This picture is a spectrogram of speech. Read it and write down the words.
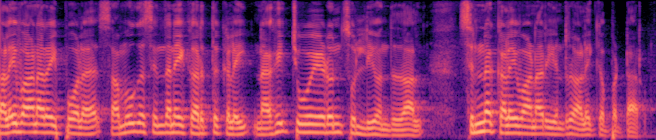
கலைவாணரைப் போல சமூக சிந்தனை கருத்துக்களை நகைச்சுவையுடன் சொல்லி வந்ததால் சின்ன கலைவாணர் என்று அழைக்கப்பட்டார்.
